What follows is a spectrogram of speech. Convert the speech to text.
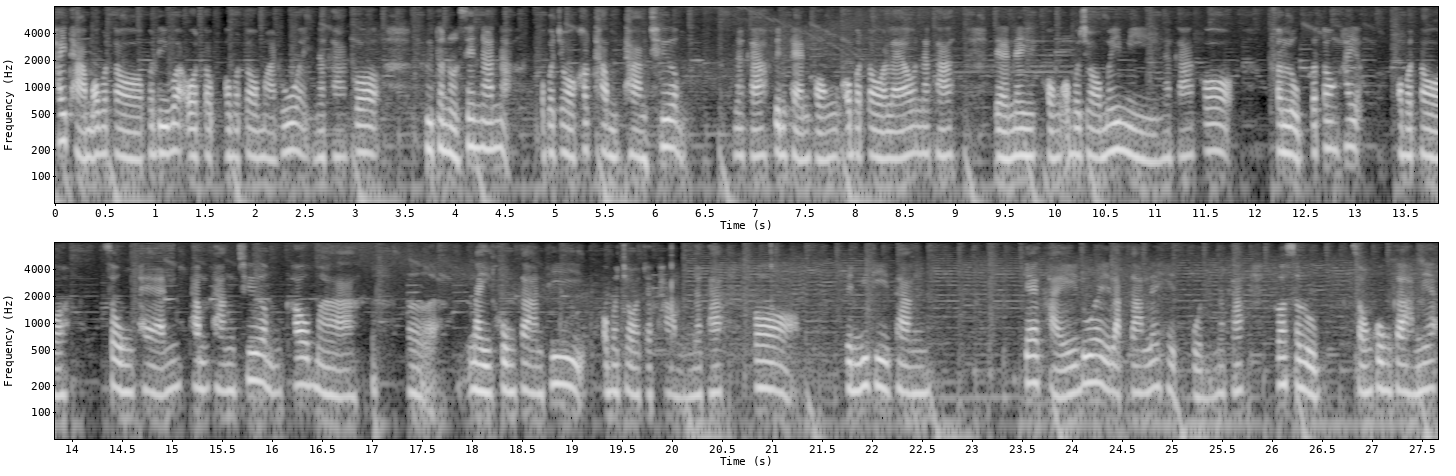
ให้ถามอบตพอดีว่าอบตอบตมาด้วยนะคะ ก็คือถนนเส้นนั้นอะอบจเขาทำทางเชื่อมนะคะ เป็นแผนของอบตแล้วนะคะ แต่ในของอบจไม่มีนะคะ ก็ สรุปก็ต้องให้อบตส่งแผนทำทางเชื่อมเข้ามาในโครงการที่อบจจะทำนะคะ ก็เป็นวิธีทางแก้ไขด้วยหลักการและเหตุผลนะคะ ก็สรุป 2 โครงการเนี้ย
